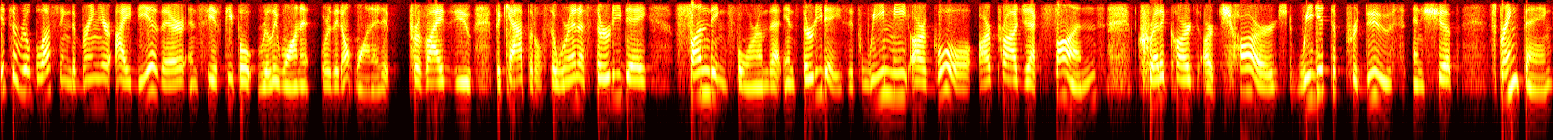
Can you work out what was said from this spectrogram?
it's a real blessing to bring your idea there and see if people really want it or they don't want it. It provides you the capital. So we're in a 30 day funding forum that in 30 days, if we meet our goal, our project funds, credit cards are charged, we get to produce and ship Spring Thing.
